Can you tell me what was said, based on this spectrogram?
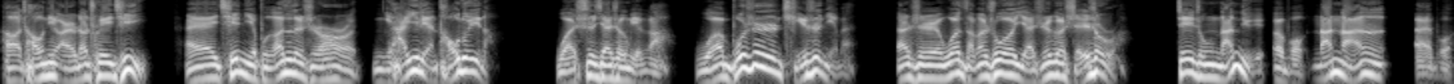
他朝你耳朵吹气，哎，亲你脖子的时候，你还一脸陶醉呢。我事先声明啊，我不是歧视你们，但是我怎么说也是个神兽啊。这种男女，呃，不，男男，哎，不。”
